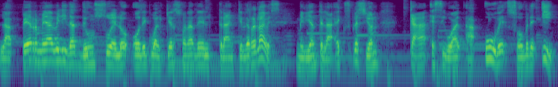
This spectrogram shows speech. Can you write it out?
la permeabilidad de un suelo o de cualquier zona del tranque de relaves mediante la expresión K es igual a V sobre I,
